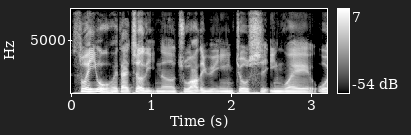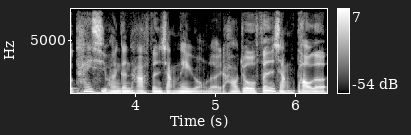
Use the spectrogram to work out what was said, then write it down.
所以我会在这里呢，主要的原因就是因为我太喜欢跟他分享内容了，然后就分享到了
